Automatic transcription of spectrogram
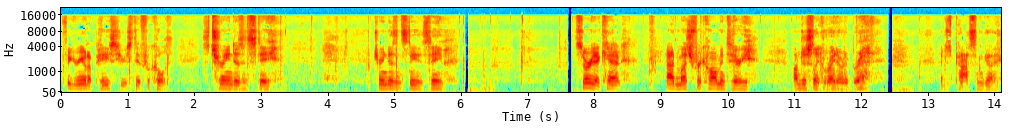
Figuring out a pace here is difficult. This train doesn't stay, train doesn't stay the same. Sorry I can't add much for commentary. I'm just like right out of breath. I just passed some guy.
